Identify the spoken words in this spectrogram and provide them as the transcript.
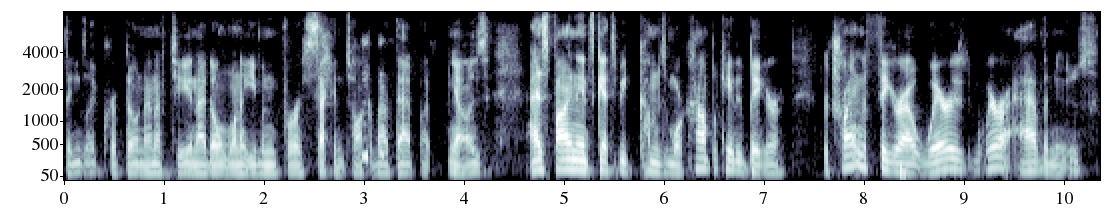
things like crypto and NFT. And I don't want to even for a second talk about that, but you know, as as finance gets becomes more complicated, bigger, they're trying to figure out where is where are avenues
